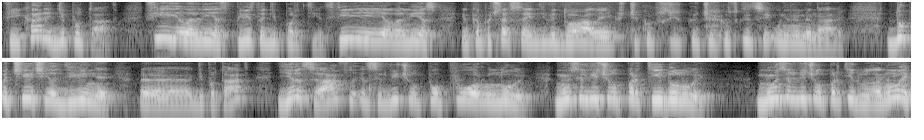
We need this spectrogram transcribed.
Fiecare deputat, fie el ales pe lista de partid, fie el ales în capacitatea sa individuală, în circunscripții uninominale, după ce el devine uh, deputat, el se află în serviciul poporului, nu în serviciul partidului. Nu în serviciul partidului. La noi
